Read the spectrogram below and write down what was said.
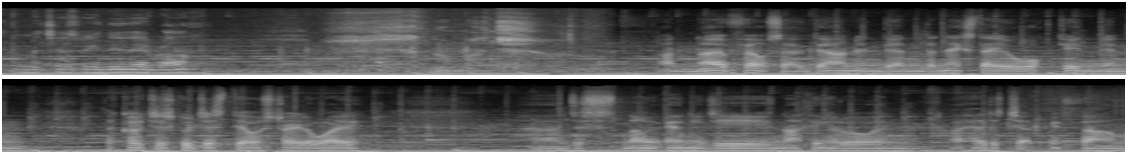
How much else we can do there, bro? Not much. I don't know, felt so down and then the next day we walked in and the coaches could just tell straight away. Uh, just no energy, nothing at all and I had a chat with um,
